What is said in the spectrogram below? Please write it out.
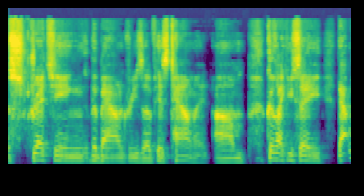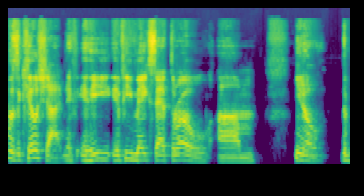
stretching the boundaries of his talent um because like you say that was a kill shot and if, if he if he makes that throw um you know the,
